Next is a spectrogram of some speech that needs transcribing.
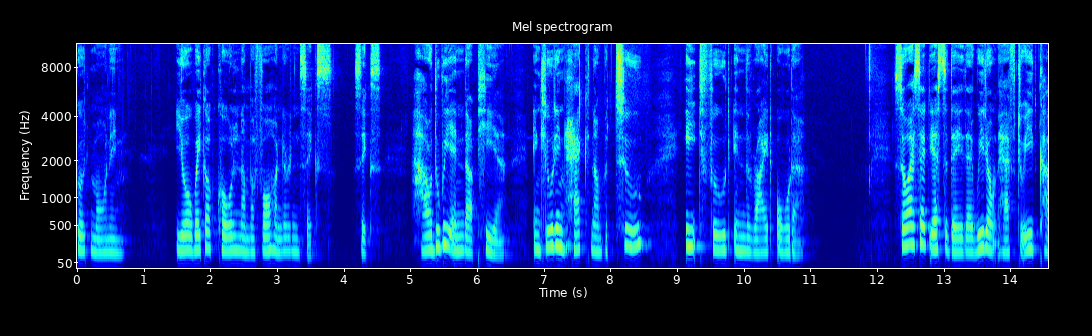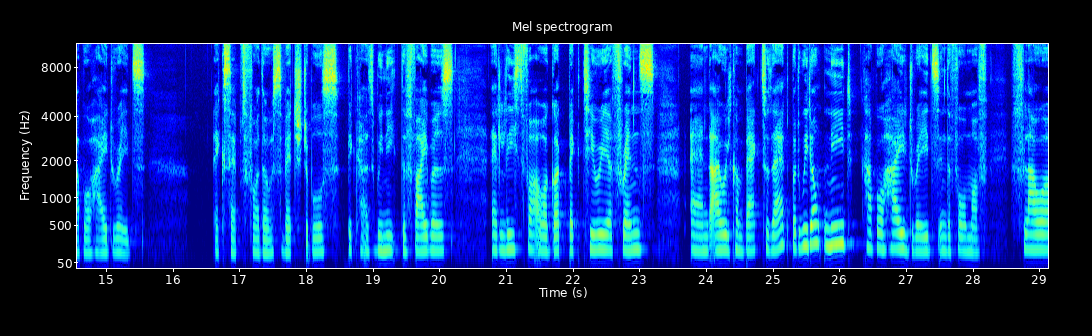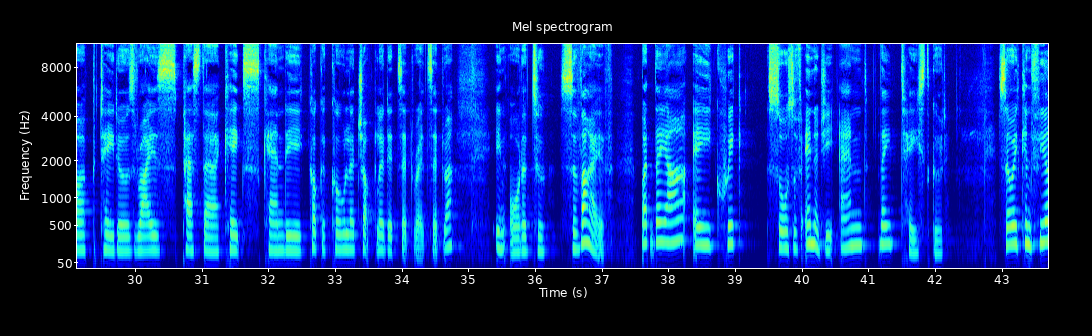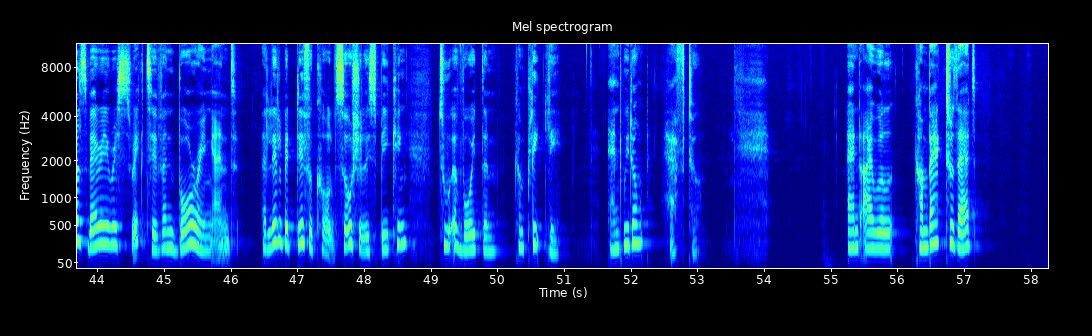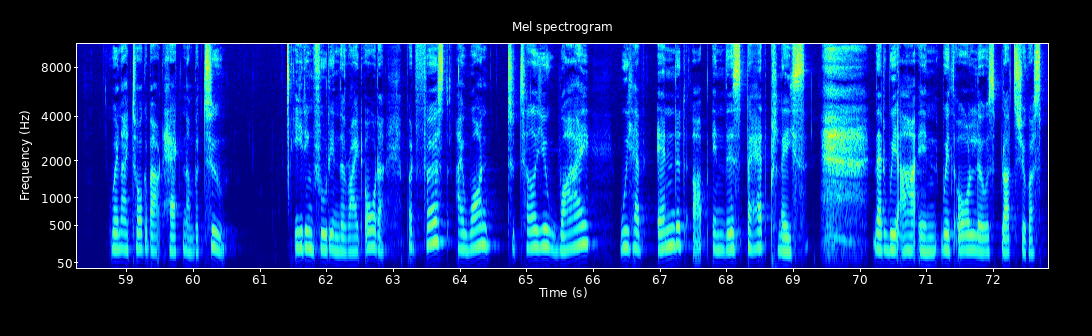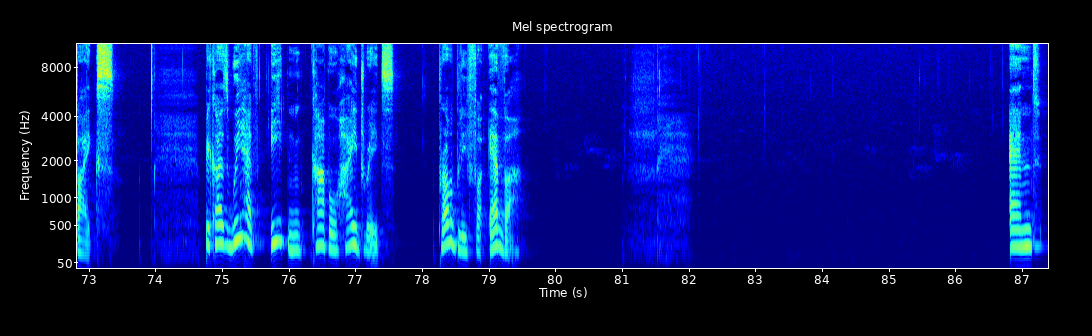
Good morning. Your wake up call number 406. Six. How do we end up here? Including hack number two eat food in the right order. So, I said yesterday that we don't have to eat carbohydrates except for those vegetables because we need the fibers, at least for our gut bacteria friends. And I will come back to that. But we don't need carbohydrates in the form of flour, potatoes, rice, pasta, cakes, candy, Coca Cola, chocolate, etc., etc., in order to survive. But they are a quick source of energy and they taste good. So it can feel very restrictive and boring and a little bit difficult, socially speaking, to avoid them completely. And we don't have to. And I will come back to that when I talk about hack number two eating food in the right order. But first, I want to tell you why we have ended up in this bad place that we are in with all those blood sugar spikes. Because we have eaten carbohydrates probably forever. And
